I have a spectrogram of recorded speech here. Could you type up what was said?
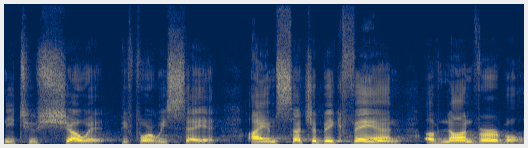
need to show it before we say it. I am such a big fan of nonverbal.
